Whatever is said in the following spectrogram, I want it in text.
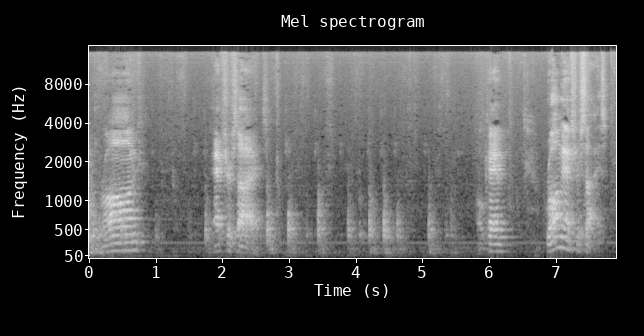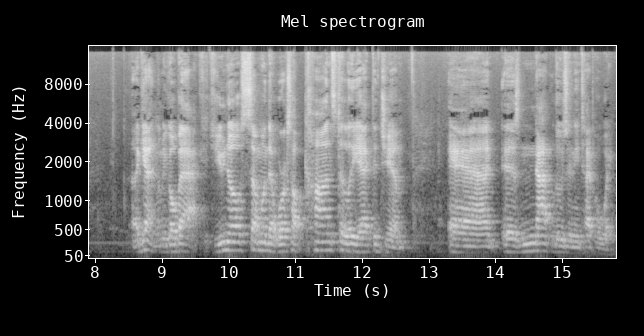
wrong exercise. Okay? Wrong exercise. Again, let me go back. Do you know someone that works out constantly at the gym and is not losing any type of weight?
